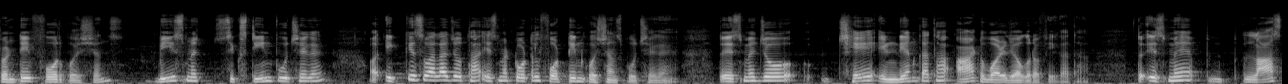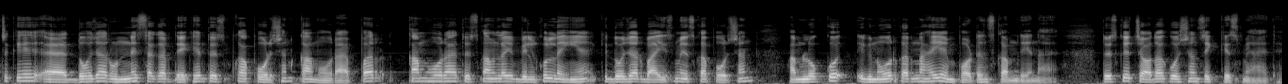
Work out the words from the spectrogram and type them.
24 क्वेश्चंस 20 में 16 पूछे गए और 21 वाला जो था, इसमें टोटल 14 क्वेश्चंस पूछे गए। तो इसमें जो छः इंडियन का था, आठ वर्ल्ड जोग्राफी का था। तो इसमें लास्ट के 2019 अगर देखें तो इसका पोर्शन कम हो रहा है। पर कम हो रहा है तो इसका मतलब ये बिल्कुल नहीं है कि 2022 में इसका पोर्शन हम लोग को इग्नोर करना है या इम्पोर्टेंस कम देना है। तो इसके 14 क्वेश्चन इक्कीस में आए थे।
